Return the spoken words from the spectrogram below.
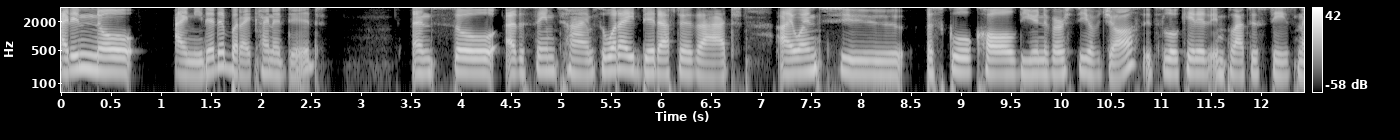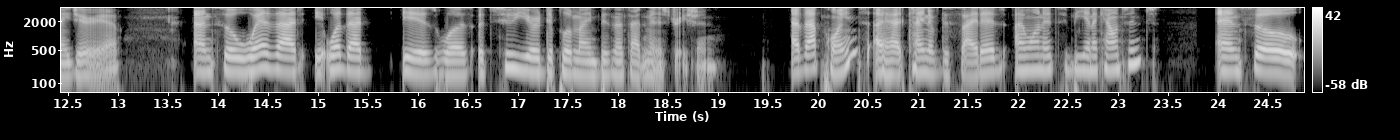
I didn't know I needed it, but I kind of did. And so at the same time, so what I did after that, I went to a school called the University of Jos. It's located in Plateau State, Nigeria. And so where that it, what that is was a two year diploma in business administration. At that point, I had kind of decided I wanted to be an accountant. And so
